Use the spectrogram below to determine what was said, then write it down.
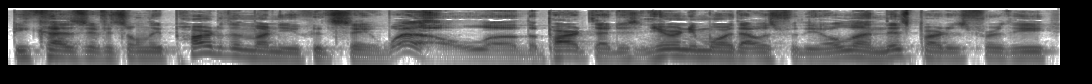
because if it's only part of the money, you could say, well, uh, the part that isn't here anymore, that was for the ola, and this part is for the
